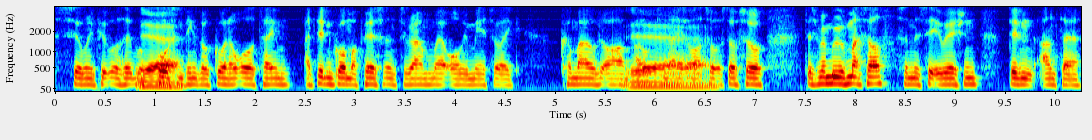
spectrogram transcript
so many people that were Yeah. posting things about going out all the time. I didn't go on my personal Instagram where all my mates were like, come out, or I'm out tonight, and all that sort of stuff. So just removed myself from the situation. Didn't answer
